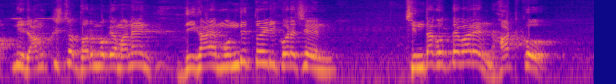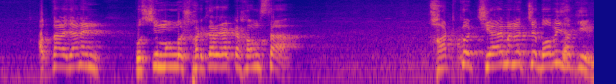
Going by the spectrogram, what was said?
আপনি রামকৃষ্ণ ধর্মকে মানেন, দীঘায় মন্দির তৈরি করেছেন। চিন্তা করতে পারেন? হাটকো। আপনারা জানেন, পশ্চিমবঙ্গ সরকারের একটা সংস্থা হাটকোর চেয়ারম্যান হচ্ছে ববি হাকিম।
